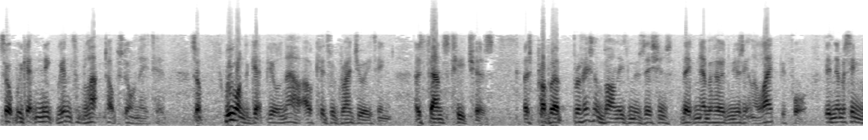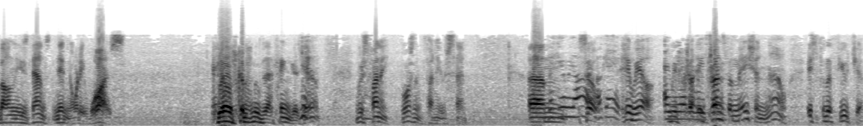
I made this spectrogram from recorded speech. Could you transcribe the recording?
So we're getting, we're getting some laptops donated. So we want to get people now, our kids are graduating as dance teachers, as proper professional Balinese musicians. They've never heard music in their life before. They've never seen Balinese dance. They didn't know what it was. Girls couldn't move their fingers, you know. It was funny. It wasn't funny, it was sad. Um, But here we are, So okay. here we are. And we We've tra- transformation now is for the future.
